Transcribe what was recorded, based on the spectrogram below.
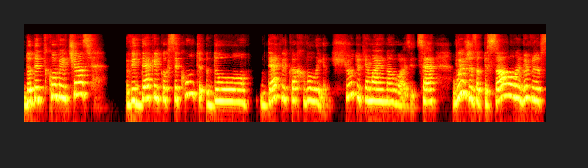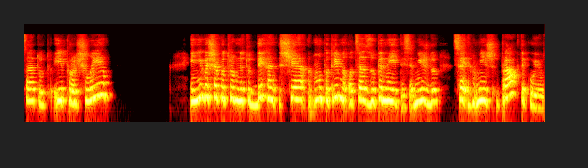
Додатковий час від декількох секунд до декілька хвилин. Що тут я маю на увазі? Це ви вже записали, ви вже все тут і пройшли. І ніби ще потрібно тут дихання, ще ну, потрібно оце зупинитися між, це, між практикою,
